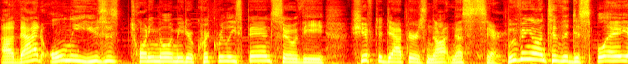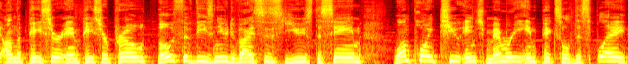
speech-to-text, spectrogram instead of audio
uh, that only uses 20 millimeter quick release band, so the shift adapter is not necessary. Moving on to the display on the Pacer and Pacer Pro, both of these new devices use the same 1.2 inch memory in pixel display,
